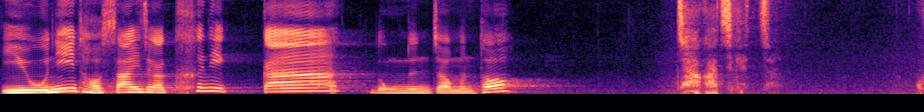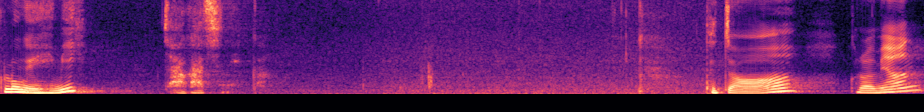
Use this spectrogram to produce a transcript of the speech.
이온이 더 사이즈가 크니까 녹는 점은 더 작아지겠죠. 쿨롱의 힘이 작아지니까. 됐죠? 그러면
